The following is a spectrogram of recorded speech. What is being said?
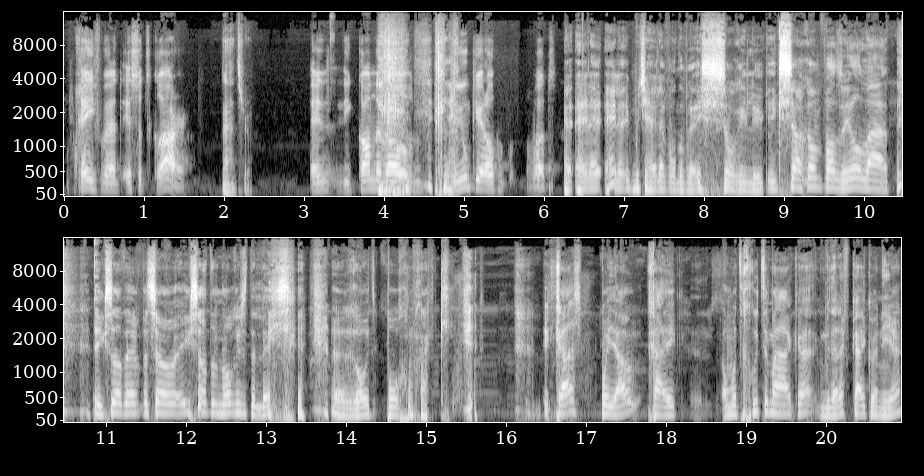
op een gegeven moment is het klaar. Ja, true. En die kan er wel een miljoen keer over. Wat? He- Hele, hele, ik moet je heel even onderbreken. Sorry, Luc. Ik zag hem pas heel laat. Ik zat even zo. Ik zat hem nog eens te lezen. Een rood pochmak. ik ga voor jou. Ga ik, eh, om het goed te maken. Ik moet even kijken wanneer.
